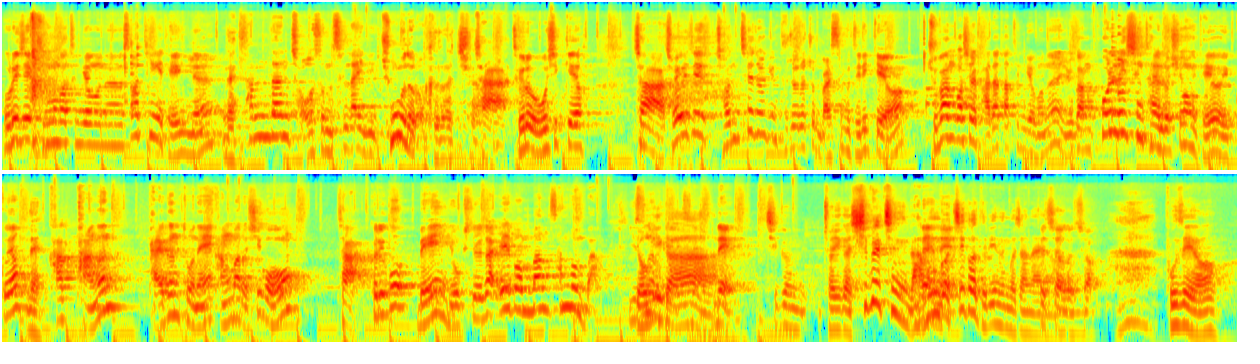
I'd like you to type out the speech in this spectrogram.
우리 집 주문 같은 경우는 서팅이 돼 있는 네. 3단 저수음 슬라이딩 주문으로 그렇죠. 자 들어오실게요. 자 저희 집 전체적인 구조를 좀 말씀을 드릴게요. 주방 거실 바닥 같은 경우는 유광 폴리싱 타일로 시공이 되어 있고요. 네. 각 방은 밝은 톤의 강마루 시공. 자 그리고 메인 욕실과 1번 방, 3번 방. 이 순으로 여기가 되어 있어요. 네. 지금 저희가 11층 남은 네네. 거 찍어 드리는 거잖아요. 그렇죠, 그렇죠. 보세요.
